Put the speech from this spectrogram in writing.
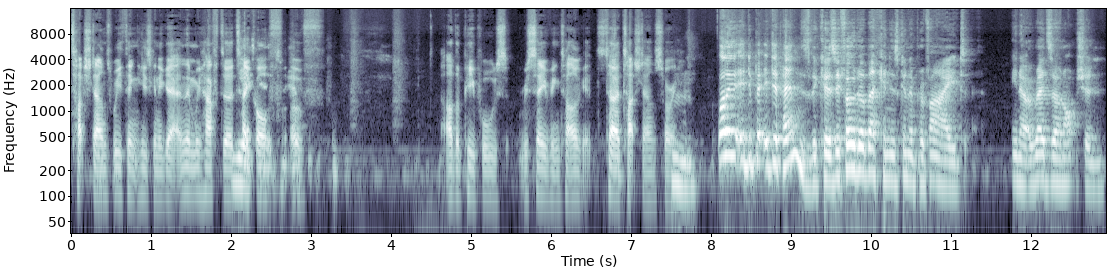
touchdowns we think he's going to get? And then we have to take Yes, off yeah. of other people's receiving targets, uh, touchdowns, sorry. Hmm. Well, it, it, it depends because if Odell Beckham is going to provide, you know, a red zone option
